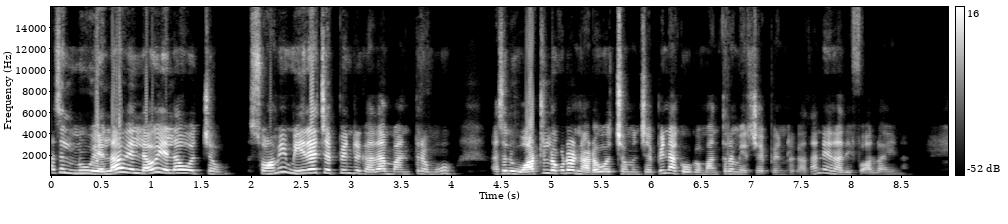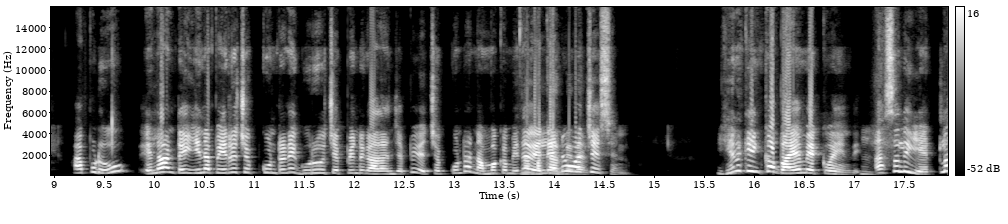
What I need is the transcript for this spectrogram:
అసలు నువ్వు ఎలా వెళ్ళావు? ఎలా వచ్చావు? స్వామి మీరే చెప్పిండ్రు కదా మంత్రము. అసలు వాటర్లో కూడా నడవచ్చామని చెప్పి నాకు ఒక మంత్రం మీరు చెప్పిండ్రు కదా నేను అది ఫాలో అయినా. అప్పుడు ఎలా అంటే ఈయన పేరు చెప్పుకుంటూనే గురువు చెప్పిండు కదా అని చెప్పి చెప్పుకుంటూ నమ్మకం మీద మీద. వచ్చేసిండు. ఈయనకి ఇంకా భయం ఎక్కువైంది. అసలు ఎట్లా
